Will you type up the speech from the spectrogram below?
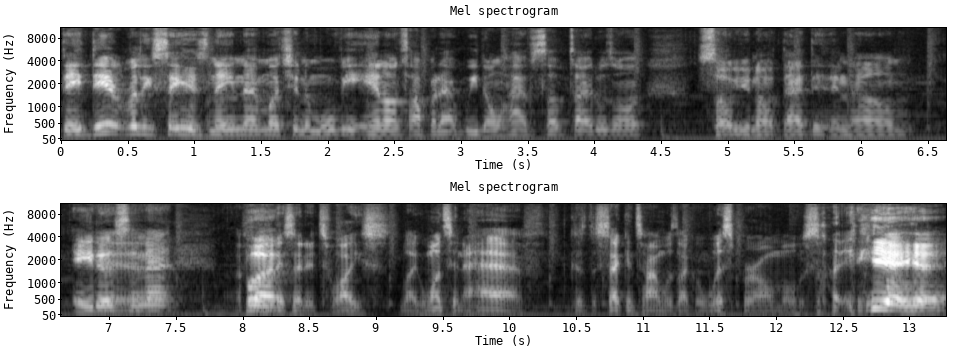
They didn't really say his name that much in the movie, and on top of that, we don't have subtitles on, so you know that didn't um aid us in that. I feel like But they said it twice, like once and a half, because the second time was like a whisper almost. Like yeah, yeah.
